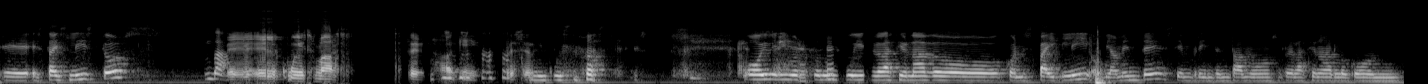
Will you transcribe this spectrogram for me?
Eh, ¿Estáis listos? el quiz master aquí presente. Hoy venimos con un quiz relacionado con Spike Lee, obviamente. Siempre intentamos relacionarlo con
